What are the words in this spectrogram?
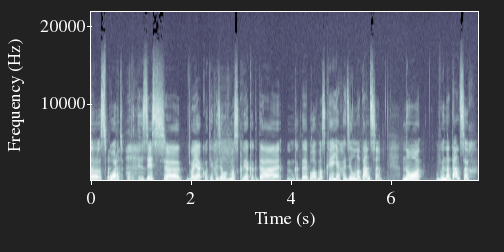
Э, спорт здесь э, двояко. Вот я ходила в Москве, когда, когда я была в Москве, я ходила на танцы, но вы на танцах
